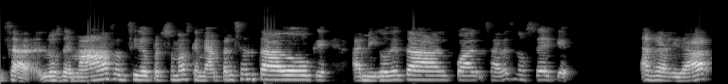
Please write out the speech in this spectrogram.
O sea, los demás han sido personas que me han presentado, que amigo de tal, cual, ¿sabes? No sé, que en realidad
